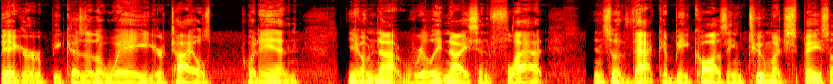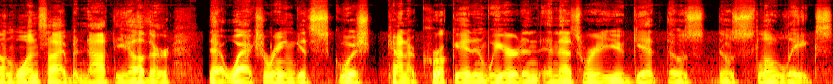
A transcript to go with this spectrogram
bigger because of the way your tile's put in you know, not really nice and flat. And so that could be causing too much space on one side, but not the other. That wax ring gets squished kind of crooked and weird, and, and that's where you get those those slow leaks.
